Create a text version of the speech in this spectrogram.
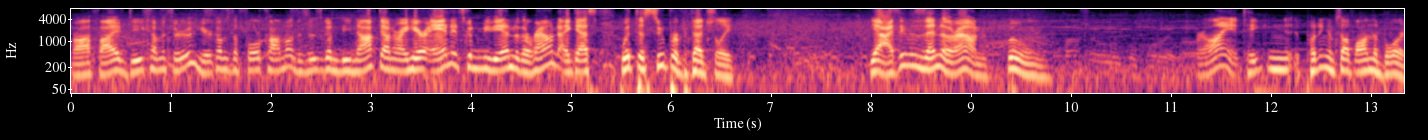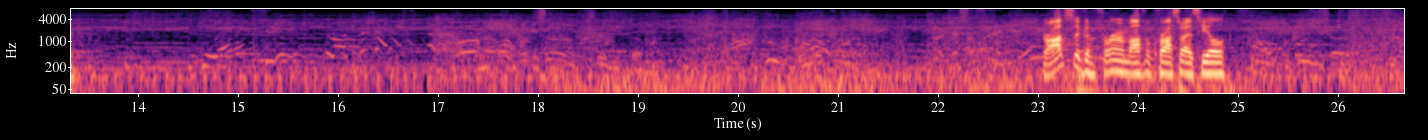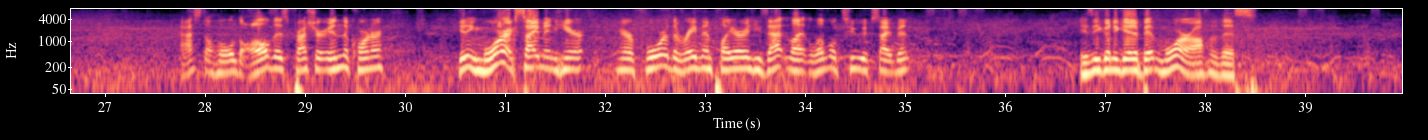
Raw 5D coming through. Here comes the full combo. This is going to be knockdown right here, and it's going to be the end of the round, I guess, with the super potentially. Yeah, I think this is the end of the round. Boom. Reliant taking, putting himself on the board. Drops the confirm off of Crosswise Heel. Has to hold all this pressure in the corner. Getting more excitement here, here for the Raven player. He's at like, level 2 excitement. Is he going to get a bit more off of this?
